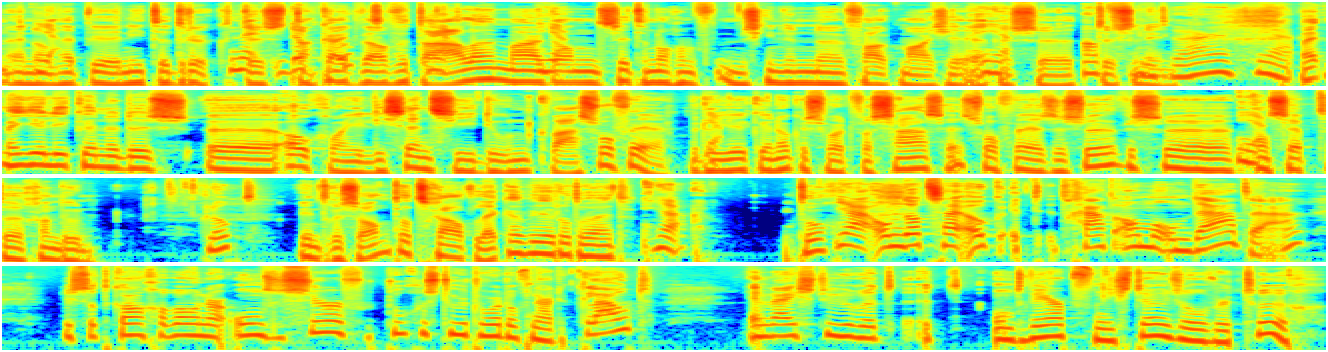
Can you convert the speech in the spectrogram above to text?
Ja, en dan ja. heb je niet te druk. Nee, dus dan kan je het wel vertalen, maar dan zit er nog een, misschien een eh, foutmarge ergens absoluut tussenin. waar. Ja. Maar, maar jullie kunnen dus eh, ook gewoon je licentie doen qua software. Ik bedoel, jullie kunnen ook een soort van SaaS, hè, software as a service concept gaan doen. Klopt. Interessant, dat schaalt lekker wereldwijd, Ja. toch? ja, omdat zij ook, het, het gaat allemaal om data. Dus dat kan gewoon naar onze server toegestuurd worden of naar de cloud. En wij sturen het, het ontwerp van die steunzool weer terug.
